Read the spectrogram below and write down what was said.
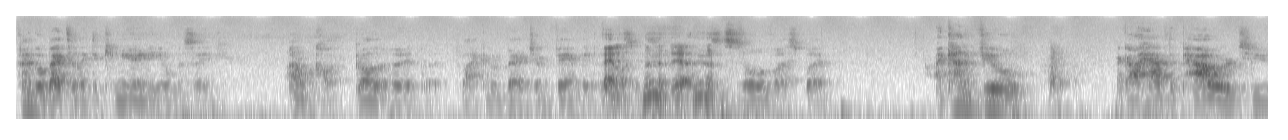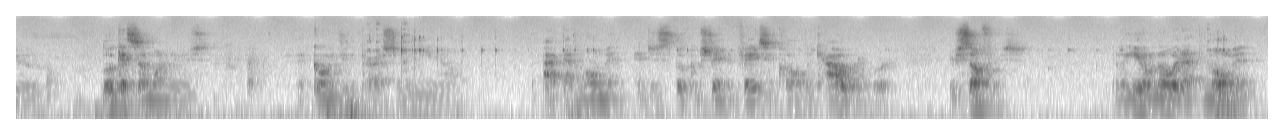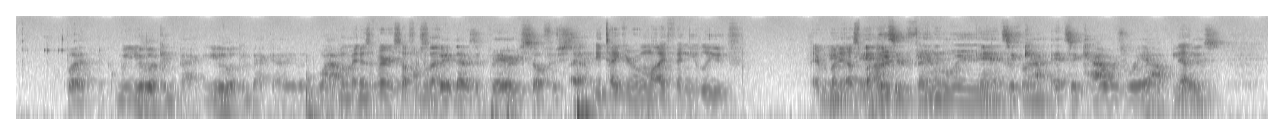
kind of go back to like the community, almost like I don't want to call it brotherhood, but lack of a better term, family. Family. Since, Yeah, Yeah. yeah. since it's all of us, but I kind of feel like I have the power to look at someone who's going through depression, you know, at that moment, and just look him straight in the face and call him a coward or you're selfish. And like, you don't know it at the moment, but when you're looking back, you're looking back at it like, wow, I mean, it's a very selfish a thing. ve- that was a very selfish Yeah, thing. you take your own life and you leave everybody You- else and behind. it's a- your family and, and it's a your ca- friends. it's a coward's way out Yeah. because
